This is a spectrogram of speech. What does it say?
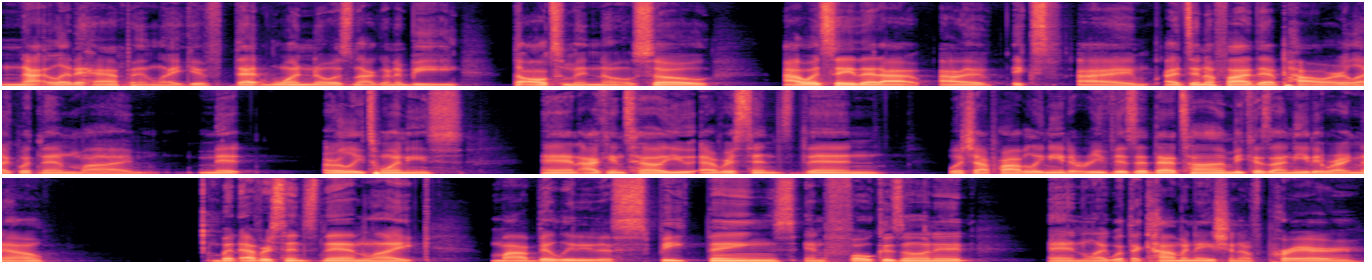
not let it happen. Like if that one no is not gonna be the ultimate no. So I would say that I I ex- I identified that power like within my mid early twenties, and I can tell you ever since then, which I probably need to revisit that time because I need it right now. But ever since then, like my ability to speak things and focus on it and like with the combination of prayer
